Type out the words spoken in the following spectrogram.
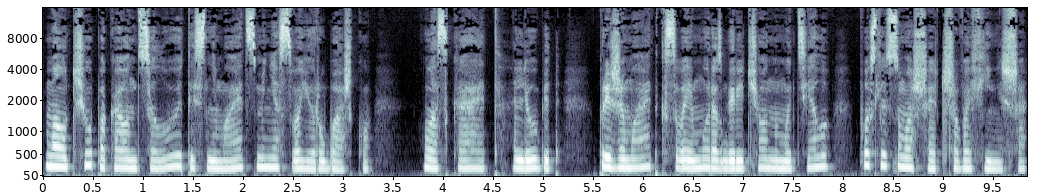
Молчу, пока он целует и снимает с меня свою рубашку. Ласкает, любит, прижимает к своему разгоряченному телу после сумасшедшего финиша.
